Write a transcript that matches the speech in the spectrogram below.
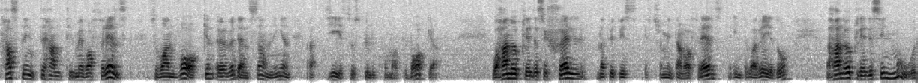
Fast inte han till och med var frälst så var han vaken över den sanningen att Jesus skulle komma tillbaka. Och han upplevde sig själv naturligtvis eftersom inte han var frälst, inte var redo. Han upplevde sin mor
